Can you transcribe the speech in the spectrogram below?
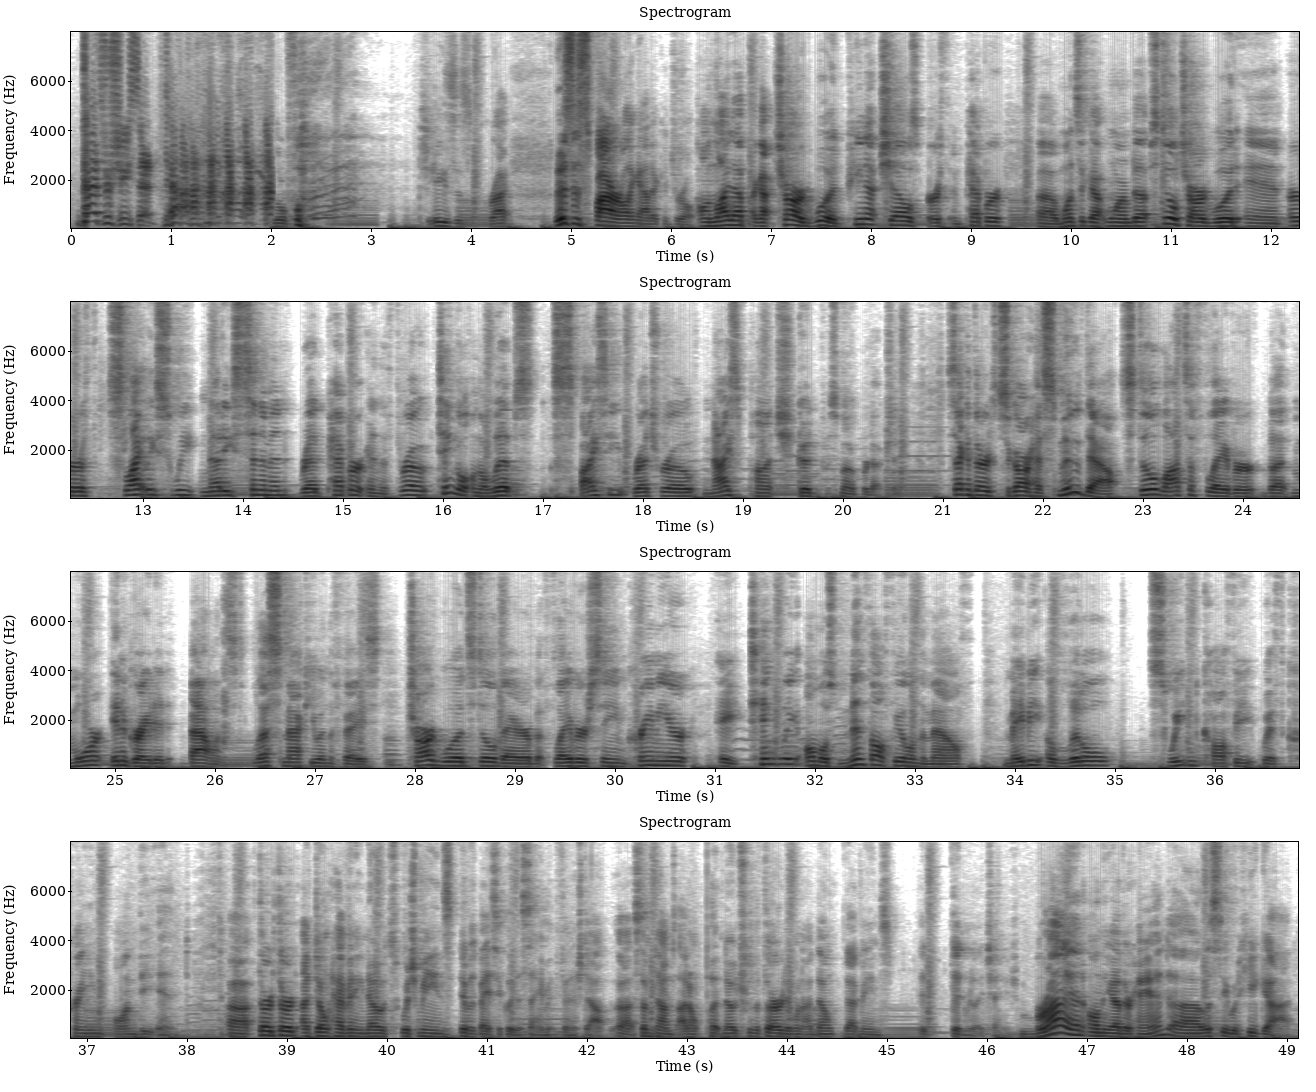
That's what she said. little fl- Jesus Christ. This is spiraling out of control. On light up, I got charred wood, peanut shells, earth, and pepper. Uh, once it got warmed up, still charred wood and earth. Slightly sweet, nutty cinnamon, red pepper in the throat, tingle on the lips, spicy, retro, nice punch, good smoke production. Second third, cigar has smoothed out, still lots of flavor, but more integrated, balanced, less smack you in the face. Charred wood still there, but flavors seem creamier, a tingly, almost menthol feel in the mouth, maybe a little sweetened coffee with cream on the end. Uh, third, third, I don't have any notes, which means it was basically the same. It finished out. Uh, sometimes I don't put notes for the third, and when I don't, that means it didn't really change. Brian, on the other hand, uh, let's see what he got.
